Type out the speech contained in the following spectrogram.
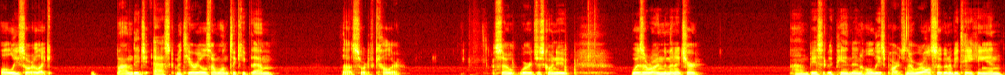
all these sort of like bandage-esque materials, I want to keep them that sort of color. So we're just going to whiz around the miniature and basically paint in all these parts. Now we're also going to be taking in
